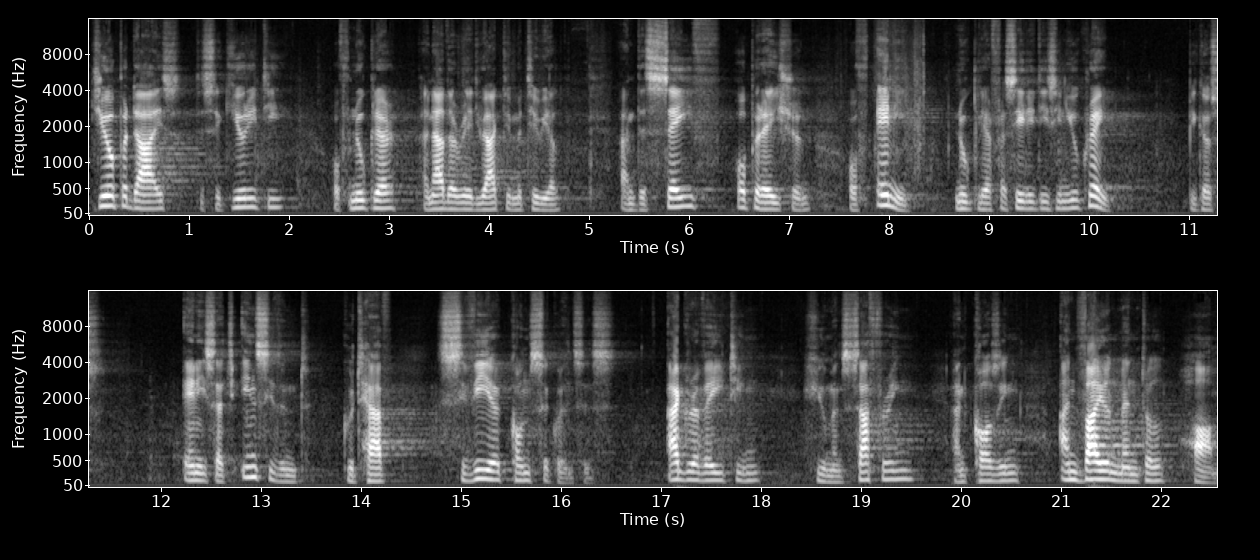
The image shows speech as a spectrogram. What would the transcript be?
jeopardize the security of nuclear and other radioactive material and the safe operation of any nuclear facilities in Ukraine, because any such incident could have severe consequences, aggravating human suffering and causing environmental harm.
